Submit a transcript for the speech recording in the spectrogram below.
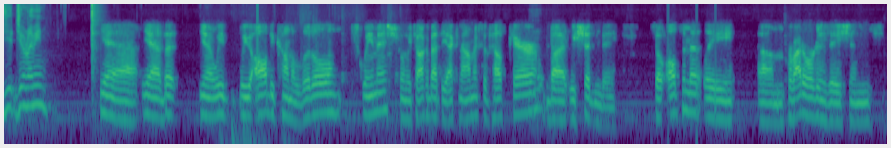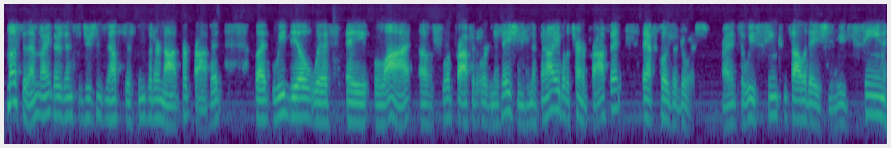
Do you, do you know what I mean? Yeah, yeah. The you know we we all become a little squeamish when we talk about the economics of healthcare, but we shouldn't be. So ultimately, um, provider organizations, most of them, right? There's institutions and health systems that are not for profit, but we deal with a lot of for-profit organizations, and if they're not able to turn a profit, they have to close their doors. Right. So we've seen consolidation. We've seen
